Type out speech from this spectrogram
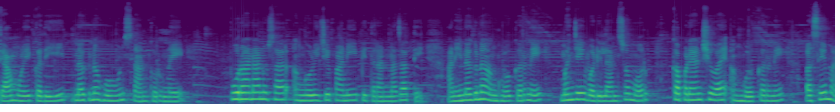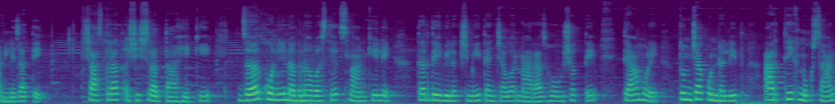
त्यामुळे कधीही नग्न होऊन स्नान करू नये. पुराणानुसार अंघोळीचे पाणी पितरांना जाते आणि नग्न आंघोळ करणे म्हणजे वडिलांसमोर कपड्यांशिवाय आंघोळ करणे असे मानले जाते. शास्त्रात अशी श्रद्धा आहे की जर कोणी नग्न अवस्थेत स्नान केले तर देवी लक्ष्मी त्यांच्यावर नाराज होऊ शकते. त्यामुळे तुमच्या कुंडलीत आर्थिक नुकसान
